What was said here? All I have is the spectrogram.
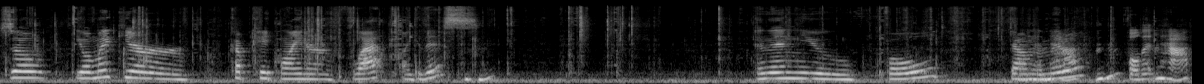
so you'll make your cupcake liner flat like this, Mhm. and then you fold down the middle, hmm Fold it in half.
